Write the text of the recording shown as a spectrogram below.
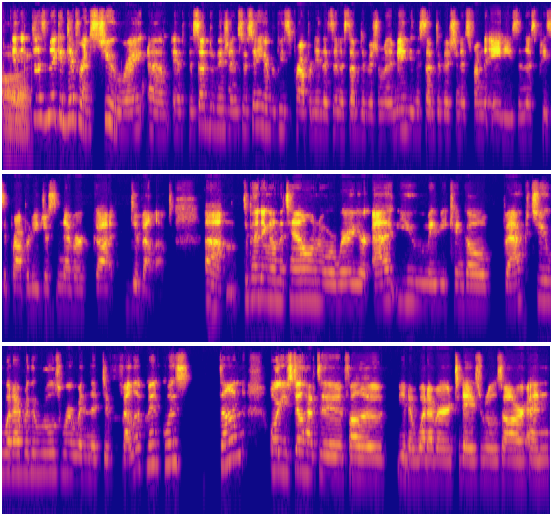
And Uh, it does make a difference too, right? Um, if the subdivision, so say you have a piece of property that's in a subdivision, and maybe the subdivision is from the 80s and this piece of property just never got developed. Um, depending on the town or where you're at, you maybe can go back to whatever the rules were when the development was done, or you still have to follow, you know, whatever today's rules are. And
